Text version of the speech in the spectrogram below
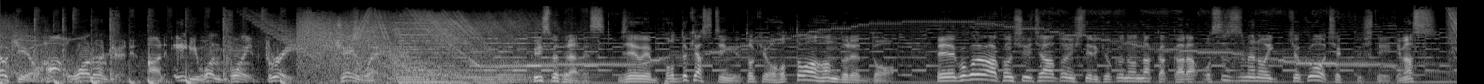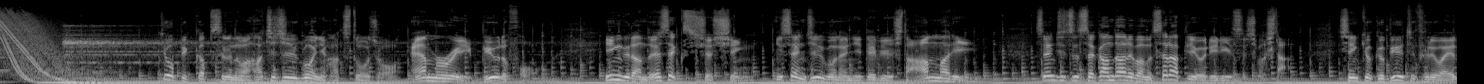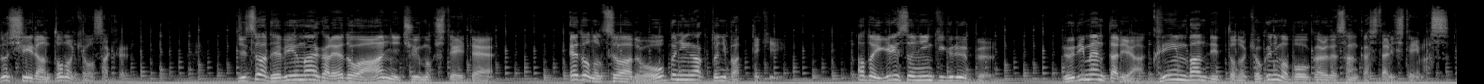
TOKYO HOT 100 on 81.3 J-WAVE クリス・ベプラーです。J-WAVE ポッドキャスティング TOKYO HOT 100、えー、ここでは今週チャートにしている曲の中からおすすめの一曲をチェックしていきます。今日ピックアップするのは85位に初登場。Anne-Marie Beautiful イングランドエセックス出身。2015年にデビューしたアンマリー。先日セカンドアルバム「セラピー」をリリースしました。新曲「ビューティフルはエド・シーランとの共作。実はデビュー前からエドはアンに注目していてエドのツアーではオープニングアクトに抜擢。あとイギリスの人気グループ Rudimental や Clean Bandit の曲にもボーカルで参加したりしています。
